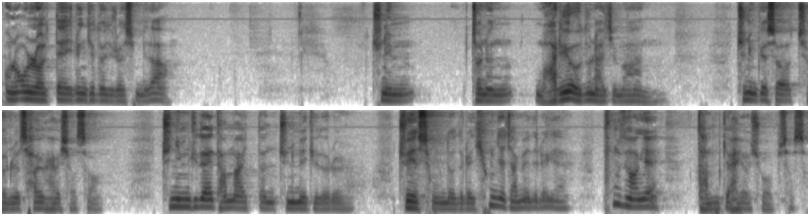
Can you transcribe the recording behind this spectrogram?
오늘 올라올 때 이런 기도 드렸습니다. 주님, 저는 말이 어둔하지만 주님께서 저를 사용하셔서 주님 기도에 담아있던 주님의 기도를 주의 성도들의 형제 자매들에게 풍성하게 담게 하여 주옵소서.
